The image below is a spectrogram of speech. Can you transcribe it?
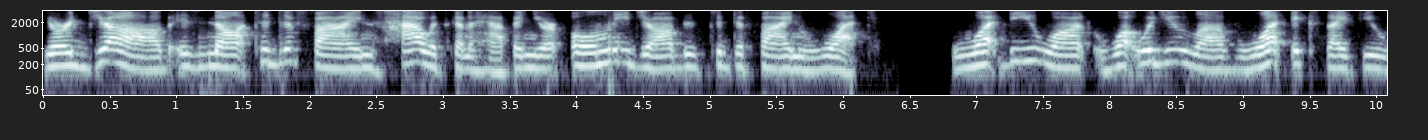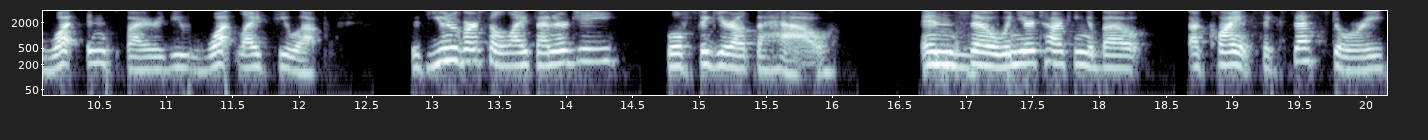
your job is not to define how it's going to happen. Your only job is to define what. What do you want? What would you love? What excites you? What inspires you? What lights you up? This universal life energy will figure out the how. And mm. so when you're talking about a client success story,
